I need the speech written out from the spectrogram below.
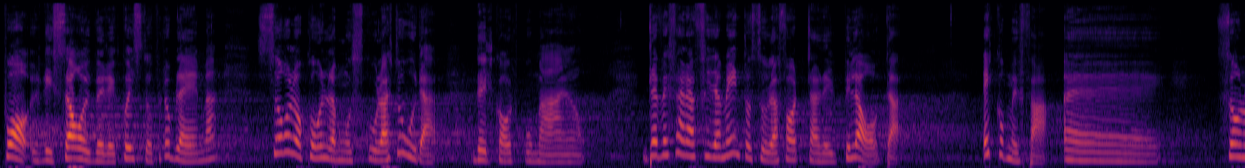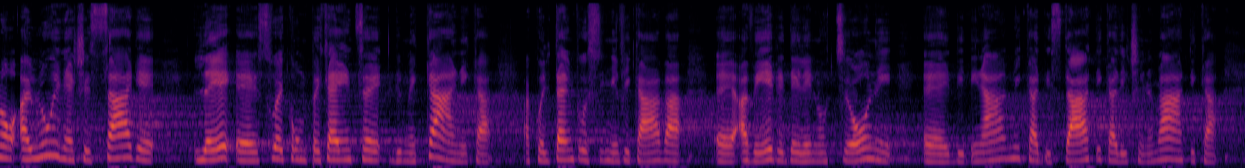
può risolvere questo problema solo con la muscolatura del corpo umano deve fare affidamento sulla forza del pilota. E come fa? Eh, sono a lui necessarie le eh, sue competenze di meccanica. A quel tempo significava eh, avere delle nozioni eh, di dinamica, di statica, di cinematica.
